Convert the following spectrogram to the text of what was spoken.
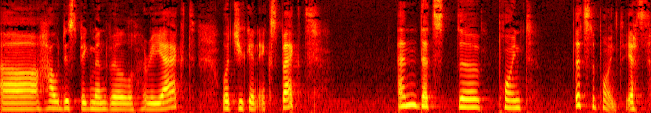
uh, how this pigment will react what you can expect. And that's the point that's the point, yes.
